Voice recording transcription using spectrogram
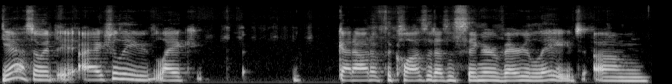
yeah so it, it, i actually like got out of the closet as a singer very late. Um,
